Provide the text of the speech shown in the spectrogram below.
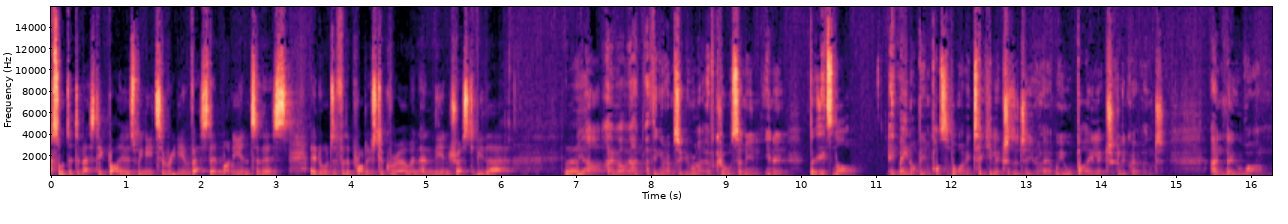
sort of domestic buyers, we need to really invest their money into this in order for the products to grow and, and the interest to be there. But yeah, I, I, I, think you're absolutely right, of course. I mean, you know, but it's not, it may not be impossible. I mean, take electricity, right? We all buy electrical equipment, and no one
